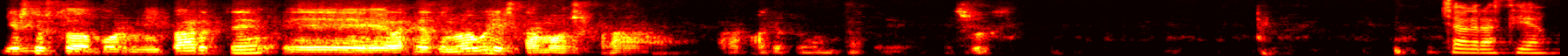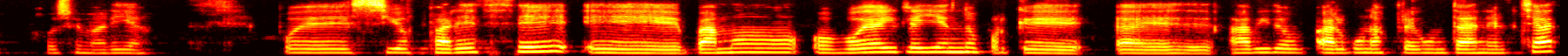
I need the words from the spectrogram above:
Y esto es todo por mi parte. Eh, gracias de nuevo y estamos para, cualquier pregunta que surja. Muchas gracias, José María. Pues si os parece, eh, vamos, os voy a ir leyendo porque ha habido algunas preguntas en el chat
